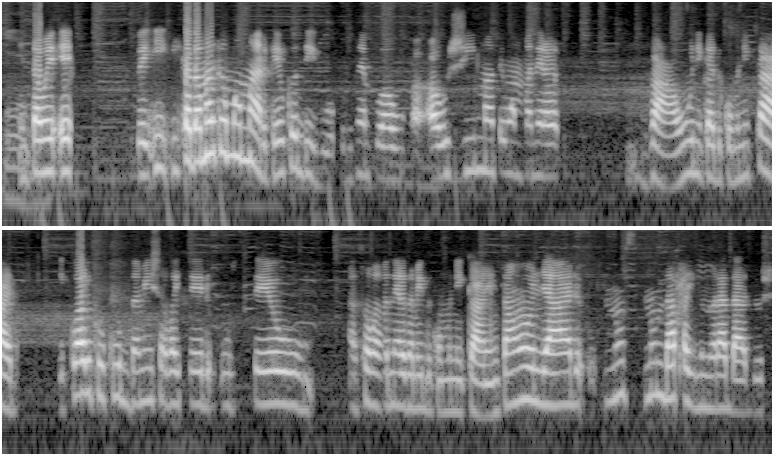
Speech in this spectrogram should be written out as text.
Boa. Então, é, é e, e, cada marca é uma marca, é o que eu digo. Por exemplo, a, a Ugima tem uma maneira vá, única de comunicar. E claro que o Clube da Misha vai ter o seu, a sua maneira também de comunicar. Então, olhar, não, não dá para ignorar dados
